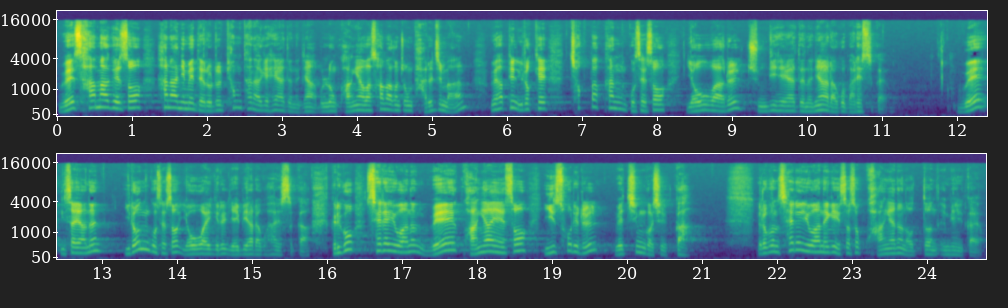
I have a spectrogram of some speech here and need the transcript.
왜 사막에서 하나님의 대로를 평탄하게 해야 되느냐? 물론 광야와 사막은 좀 다르지만 왜 하필 이렇게 척박한 곳에서 여호와를 준비해야 되느냐라고 말했을까요? 왜 이사야는 이런 곳에서 여호와의 길을 예비하라고 하였을까? 그리고 세례 요한은 왜 광야에서 이 소리를 외친 것일까? 여러분 세례 요한에게 있어서 광야는 어떤 의미일까요?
